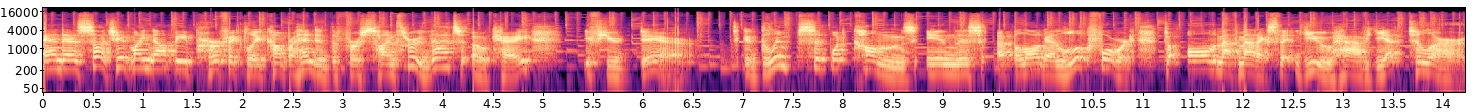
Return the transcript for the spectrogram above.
and as such, it might not be perfectly comprehended the first time through. That's okay, if you dare. Take a glimpse at what comes in this epilogue and look forward to all the mathematics that you have yet to learn.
